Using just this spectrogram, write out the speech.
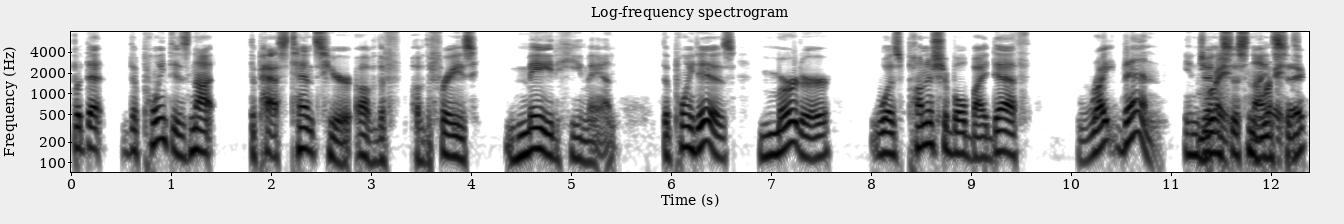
But that the point is not the past tense here of the of the phrase made he man. The point is murder was punishable by death right then in Genesis right, 9 right. 6.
